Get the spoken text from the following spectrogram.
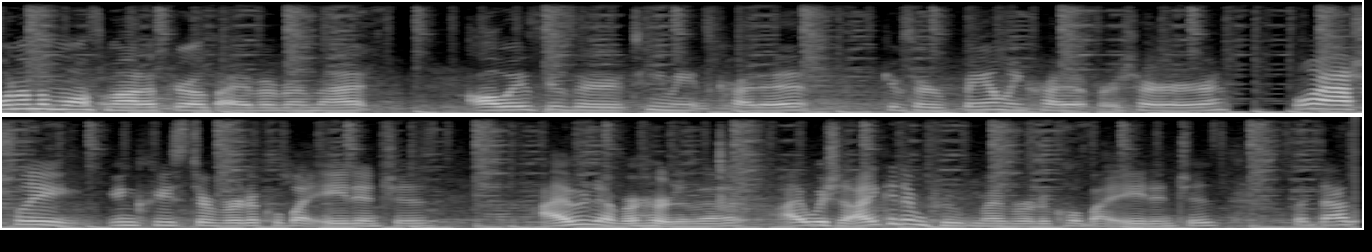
One of the most modest girls I have ever met. Always gives her teammates credit, gives her family credit for sure. Well, Ashley increased her vertical by eight inches. I've never heard of that. I wish I could improve my vertical by eight inches, but that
